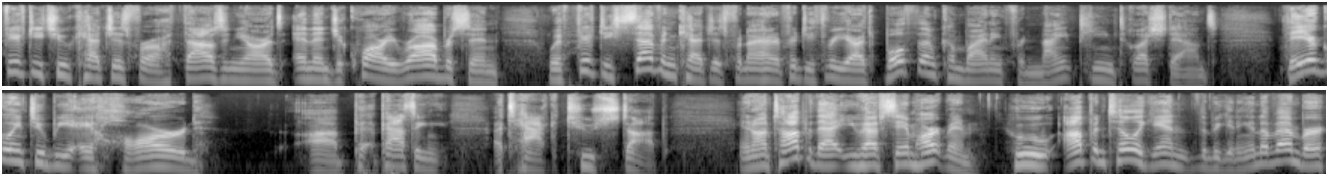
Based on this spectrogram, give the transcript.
52 catches for 1,000 yards, and then Jaquarii Robertson with 57 catches for 953 yards, both of them combining for 19 touchdowns. They are going to be a hard uh, p- passing attack to stop. And on top of that, you have Sam Hartman, who up until again the beginning of November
